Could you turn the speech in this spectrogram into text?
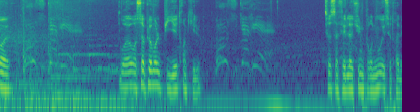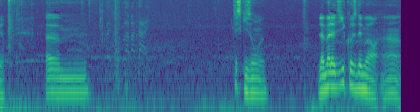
Ouais. Ouais, on va simplement le piller, tranquille. Ça, ça fait de la thune pour nous et c'est très bien. Euh... Qu'est-ce qu'ils ont La maladie cause des morts. Ah.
